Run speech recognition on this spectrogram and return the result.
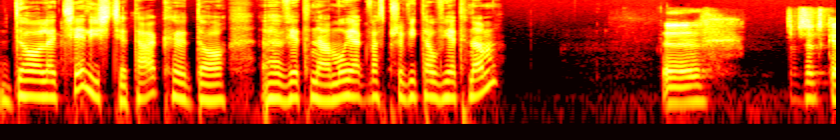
dolecieliście, tak, do Wietnamu. Jak was przywitał Wietnam? Troszeczkę,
